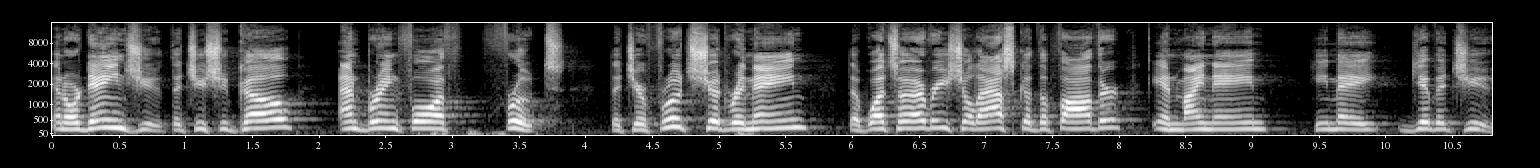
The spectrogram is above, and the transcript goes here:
and ordained you that you should go and bring forth fruit, that your fruit should remain, that whatsoever you shall ask of the Father in my name, he may give it you.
